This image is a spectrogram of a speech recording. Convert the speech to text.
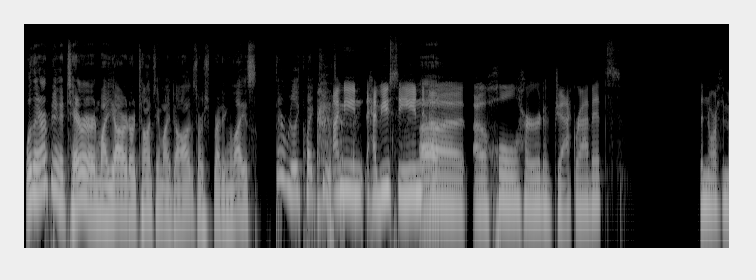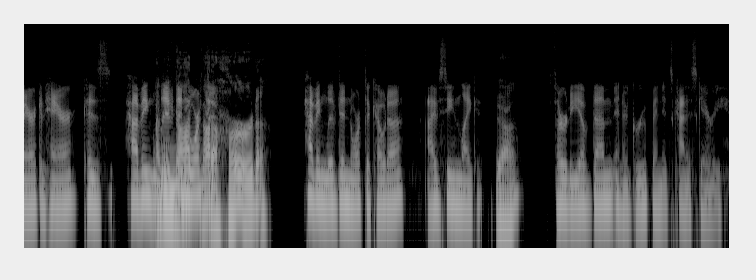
when they aren't being a terror in my yard or taunting my dogs or spreading lice, they're really quite cute. I mean, have you seen Uh, uh, a whole herd of jackrabbits? The North American hare? Because having I lived mean, in North not Da- a herd. having lived in North Dakota, I've seen like Yeah. 30 of them in a group and it's kind of scary.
